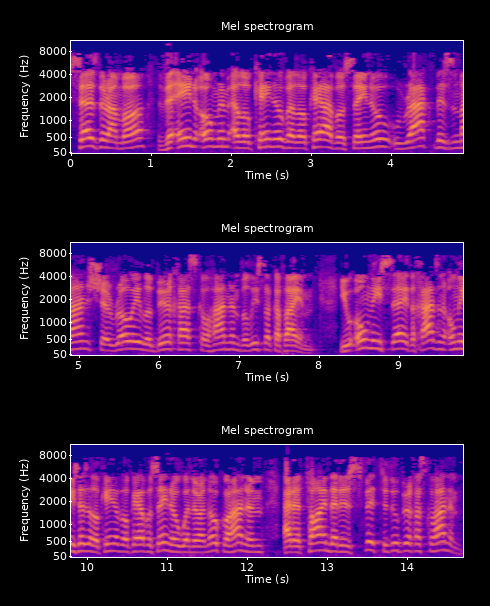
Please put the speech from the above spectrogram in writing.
Says the Ramah, Ve'ein omrim elokeinu ve'elokei avoseinu, rak bizman sheroi lebirchas kohanim velisa kapayim. You only say, the chazan only says elokeinu ve'elokei avoseinu when there are no kohanim at a time that it is fit to do birchas kohanim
